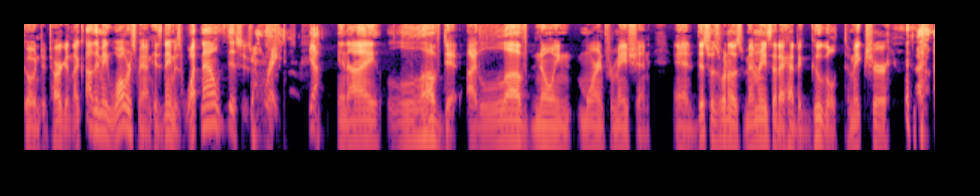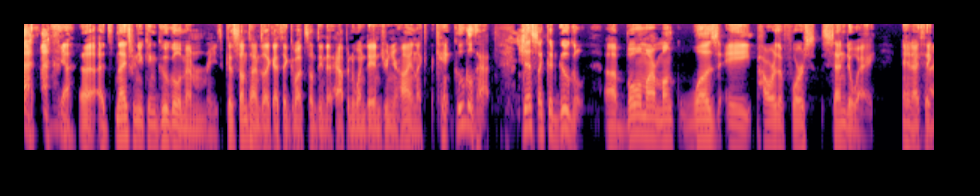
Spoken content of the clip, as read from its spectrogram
go into Target and like, oh, they made Walrus Man. His name is what now? This is great. yeah. And I loved it. I loved knowing more information. And this was one of those memories that I had to Google to make sure. yeah. Uh, it's nice when you can Google memories because sometimes, like, I think about something that happened one day in junior high and, like, I can't Google that. This I could Google. Uh, Monk was a Power of the Force send away. And I think,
